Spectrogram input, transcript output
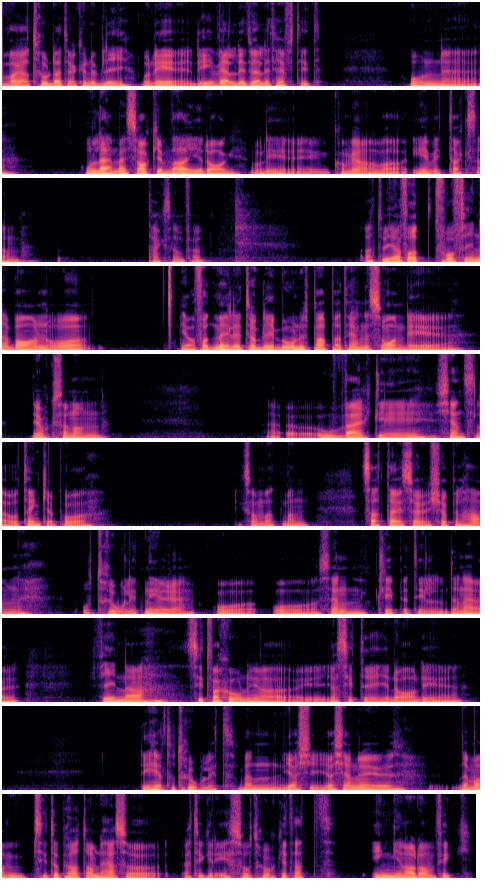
vad jag trodde att jag kunde bli. Och det, det är väldigt, väldigt häftigt. Hon, eh, hon lär mig saker varje dag och det kommer jag vara evigt tacksam, tacksam för. Att vi har fått två fina barn och jag har fått möjlighet att bli bonuspappa till hennes son. Det är, det är också någon, Eh, overklig känsla att tänka på. Liksom att man satt där i Köpenhamn otroligt nere och, och sen klipper till den här fina situationen jag, jag sitter i idag. Det är, det är helt otroligt. Men jag, jag känner ju när man sitter och pratar om det här så jag tycker det är så tråkigt att ingen av dem fick,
